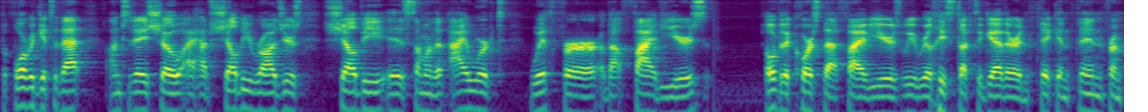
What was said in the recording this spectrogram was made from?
Before we get to that, on today's show, I have Shelby Rogers. Shelby is someone that I worked with for about five years. Over the course of that five years, we really stuck together and thick and thin from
